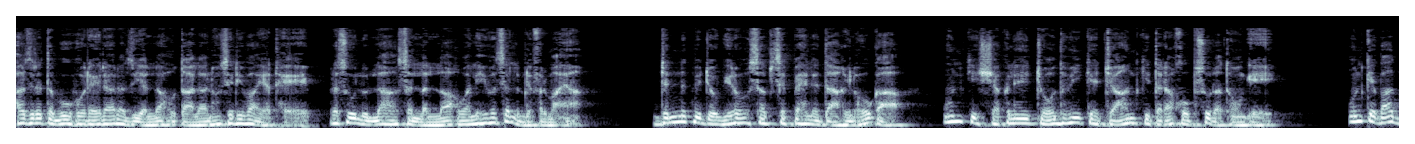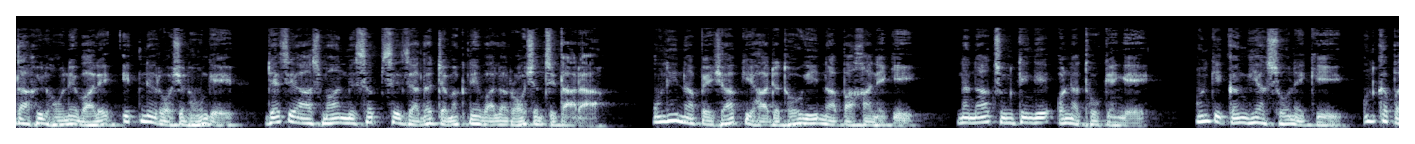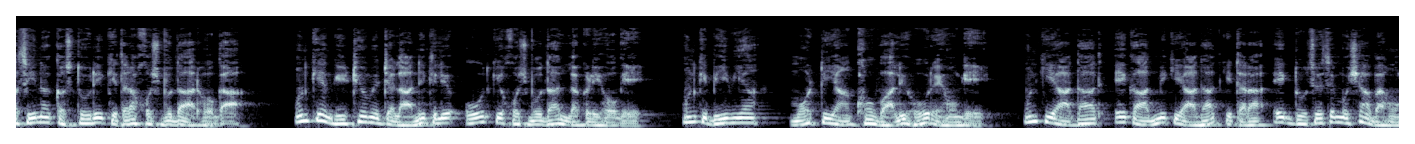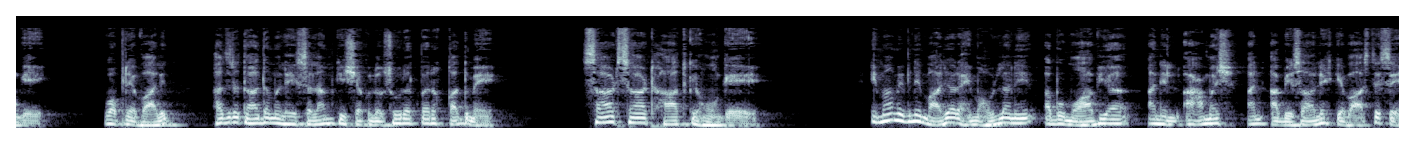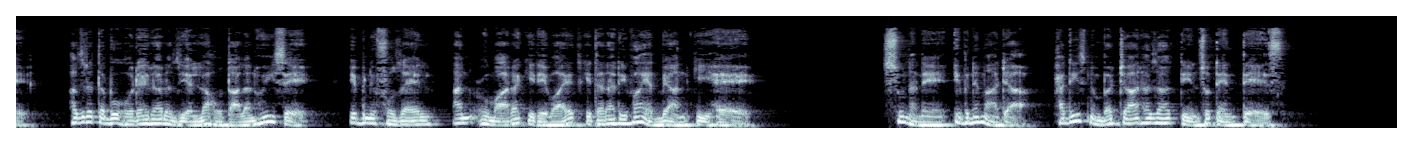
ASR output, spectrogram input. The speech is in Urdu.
حضرت ابو حریرہ رضی اللہ تعالیٰ عنہ سے روایت ہے۔ رسول اللہ صلی اللہ علیہ وسلم نے فرمایا، جنت میں جو گروہ سب سے پہلے داخل ہوگا، ان کی شکلیں چودھویں کے چاند کی طرح خوبصورت ہوں گے ان کے بعد داخل ہونے والے اتنے روشن ہوں گے جیسے آسمان میں سب سے زیادہ چمکنے والا روشن ستارہ۔ انہیں نہ پیشاب کی حاجت ہوگی نہ پاخانے کی۔ نہ ناک سنکیں گے اور نہ تھوکیں گے۔ ان کی کنگیاں سونے کی، ان کا پسینہ کستوری کی طرح خوشبودار ہوگا۔ ان کی انگیٹھیوں میں جلانے کے لیے اود کی خوشبودار لکڑی ہوگی۔ ان کی بیویاں موٹی آنکھوں والی ہو رہے ہوں گی۔ ان کی عادات ایک آدمی کی عادات کی طرح ایک دوسرے سے مشابہ ہوں گی۔ وہ اپنے والد حضرت آدم علیہ السلام کی شکل و صورت پر قد میں ساٹھ ساٹھ ہاتھ کے ہوں گے۔ امام ابن ماجہ رحمہ اللہ نے ابو معاویہ ان الاعمش ان ابی صالح کے واسطے سے حضرت ابو حریرہ رضی اللہ تعالیٰ عنہ سے ابن فضیل ان عمارہ کی روایت کی طرح روایت بیان کی ہے۔ سننے ابن ماجہ، حدیث نمبر 4333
